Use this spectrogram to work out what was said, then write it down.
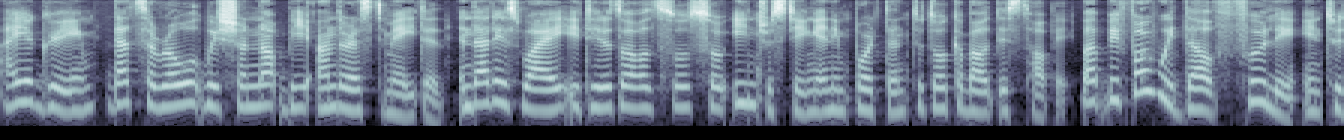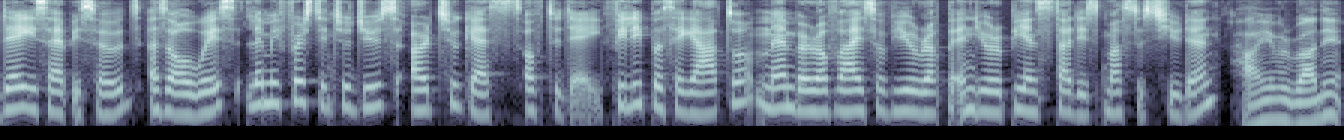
I agree. That's a role which should not be underestimated. And that is why it is also so interesting and important to talk about this topic. But before we delve fully in today's episodes, as always, let me first introduce our two guests of today Filippo Segato, member of Eyes of Europe and European Studies master student. Hi, everybody.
